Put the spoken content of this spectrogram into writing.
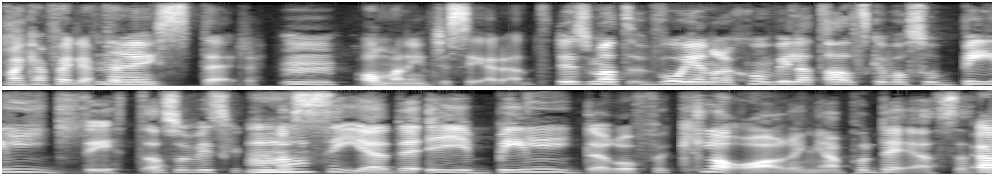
Man kan följa Nej. feminister Mm. om man är intresserad. Det är som att vår generation vill att allt ska vara så bildligt, alltså vi ska kunna Mm. se det i bilder och förklaringar på det sättet. Ja.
